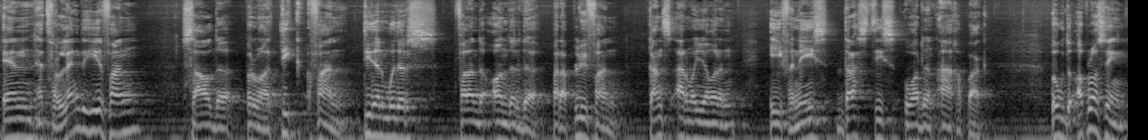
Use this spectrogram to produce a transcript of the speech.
In het verlengde hiervan zal de problematiek van tienermoeders vallende onder de paraplu van kansarme jongeren eveneens drastisch worden aangepakt. Ook de oplossing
